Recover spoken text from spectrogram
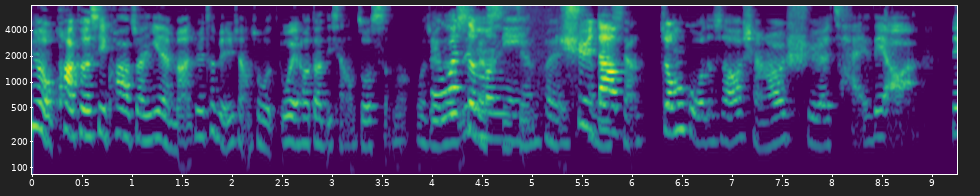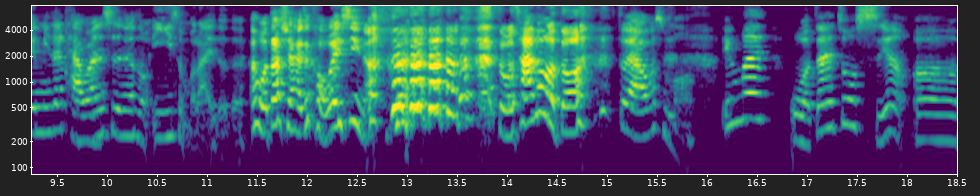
因为我跨科系、跨专业嘛，就会特别去想说我，我我以后到底想要做什么？我觉得为什么你去到中国的时候想要学材料啊？明明在台湾是那个什么医什么来着的？哎、啊，我大学还是口味系呢，怎么差那么多？对啊，为什么？因为我在做实验，呃，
